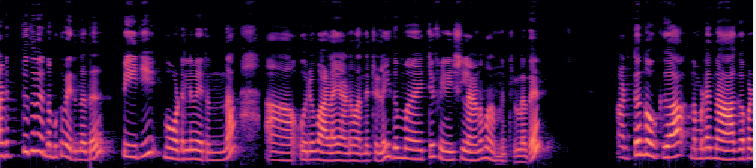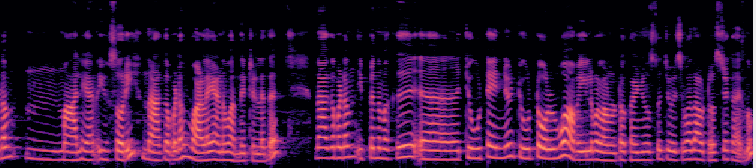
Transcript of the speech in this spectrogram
അടുത്തത് നമുക്ക് വരുന്നത് പിരി മോഡൽ വരുന്ന ഒരു വളയാണ് വന്നിട്ടുള്ളത്. ഇത് മാറ്റ് ഫിനിഷിലാണ് വന്നിട്ടുള്ളത്. അടുത്ത നോക്കുക നമ്മുടെ നാഗപടം മാലയാണ് സോറി നാഗപടം വളയാണ് വന്നിട്ടുള്ളത്. നാഗപടം ഇപ്പം നമുക്ക് ടു ടെന്നും ടു ട്വൽവും അവൈലബിൾ ആണ് കേട്ടോ. കഴിഞ്ഞ ദിവസം ചോദിച്ചപ്പോൾ അത് ഔട്ട് ഓഫ് സ്റ്റോക്ക് ആയിരുന്നു.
